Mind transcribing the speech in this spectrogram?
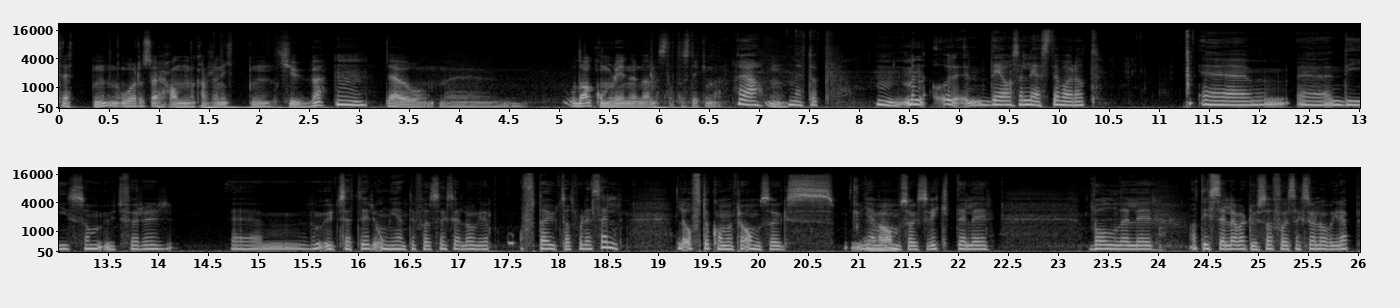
13 år, og så er han kanskje 19-20. Mm. Det er jo eh, Og da kommer du inn under den statistikken der. Ja, Mm. nettopp. Mm. Men det jeg også leste, var at eh, eh, de som utfører Som utsetter unge jenter for seksuelle overgrep, ofte er utsatt for det selv. Eller ofte kommer fra omsorgs, hjem med Ja. omsorgssvikt eller vold, eller at de selv har vært utsatt for seksuelle overgrep.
